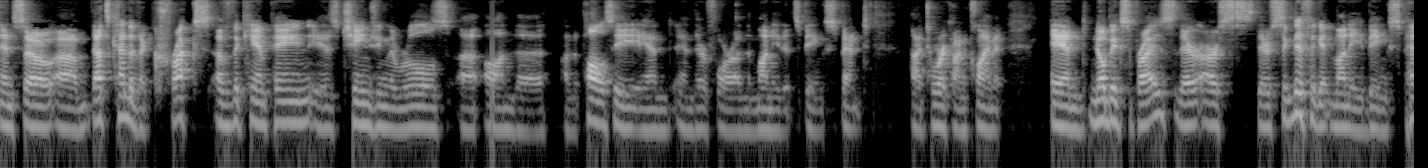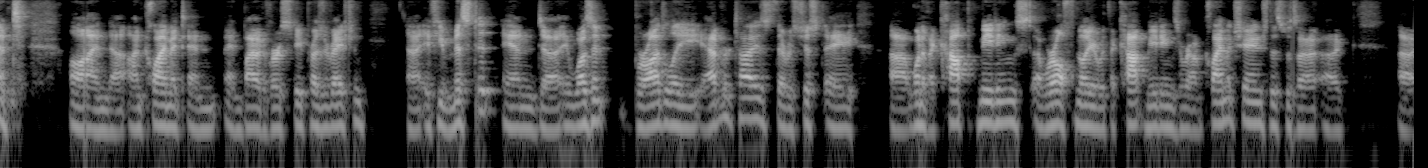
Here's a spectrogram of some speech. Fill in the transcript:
And so um, that's kind of the crux of the campaign is changing the rules uh, on the on the policy and and therefore on the money that's being spent uh, to work on climate. And no big surprise, there are there's significant money being spent on uh, on climate and and biodiversity preservation. Uh, if you missed it and uh, it wasn't broadly advertised, there was just a uh, one of the COP meetings. we're all familiar with the COP meetings around climate change. This was a, a uh,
